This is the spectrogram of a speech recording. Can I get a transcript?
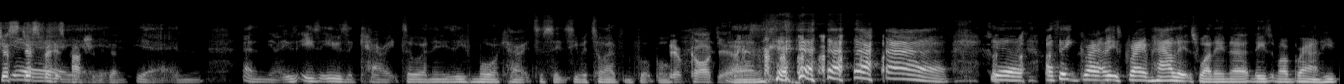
Yeah. just just for his passion yeah, again. Yeah, and and you know he's, he's he was a character, and he's even more a character since he retired from football. Yeah, God, yeah. Um, yeah, I think Graham, I think it's Graham Howlett's one in uh, Knees Up Mother Brown. He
